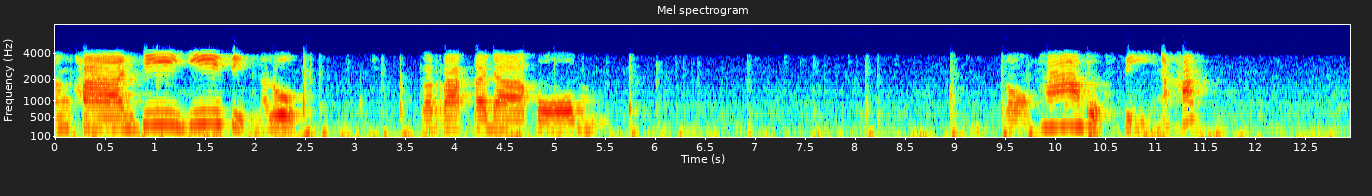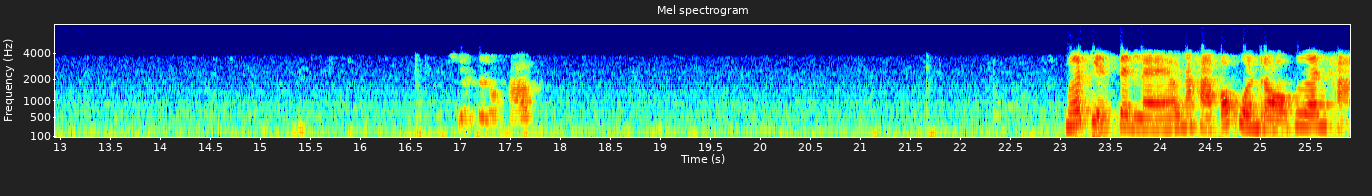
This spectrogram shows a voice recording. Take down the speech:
อังคารที่ยี่สิบนะลูก กรกฎาคมสองห้าหกสี่นะคะ เขียนเสร็จแล้วครับเมื่อเขียนเสร็จแล้วนะคะ ก็ควรรอเพื่อนค่ะ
